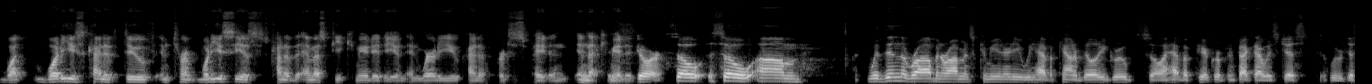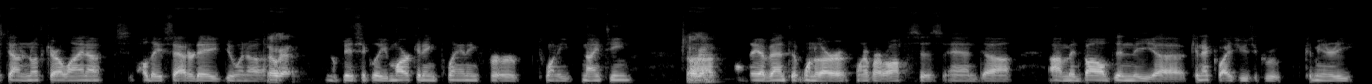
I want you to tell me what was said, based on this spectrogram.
what what do you kind of do in term? What do you see as kind of the MSP community, and, and where do you kind of participate in in that community? Sure. So so um, within the Robin Robins community, we have accountability groups. So I have a peer group. In fact, I was just we were just down in North Carolina all day Saturday doing a okay. you know, basically marketing planning for 2019 okay. uh, day event at one of our one of our offices, and uh, I'm involved in the uh, ConnectWise user group community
